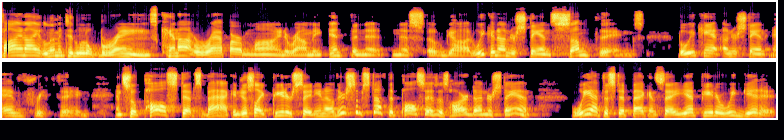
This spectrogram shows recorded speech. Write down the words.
finite, limited little brains cannot wrap our mind around the infiniteness of God. We can understand some things, but we can't understand everything. And so Paul steps back, and just like Peter said, you know, there's some stuff that Paul says is hard to understand. We have to step back and say, yeah, Peter, we get it.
